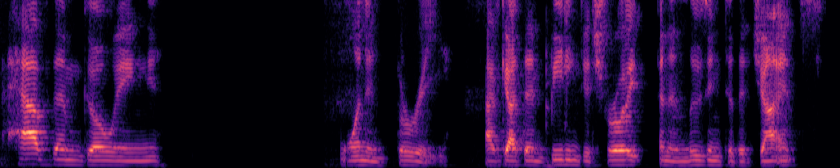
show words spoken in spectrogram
have them going one and three. I've got them beating Detroit and then losing to the Giants.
